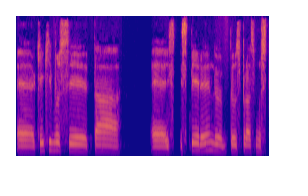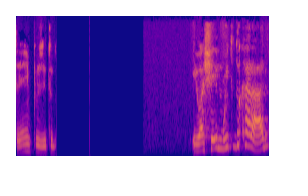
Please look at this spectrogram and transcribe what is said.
É, o que, que você está é, esperando pelos próximos tempos e tudo? Eu achei muito do caralho.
